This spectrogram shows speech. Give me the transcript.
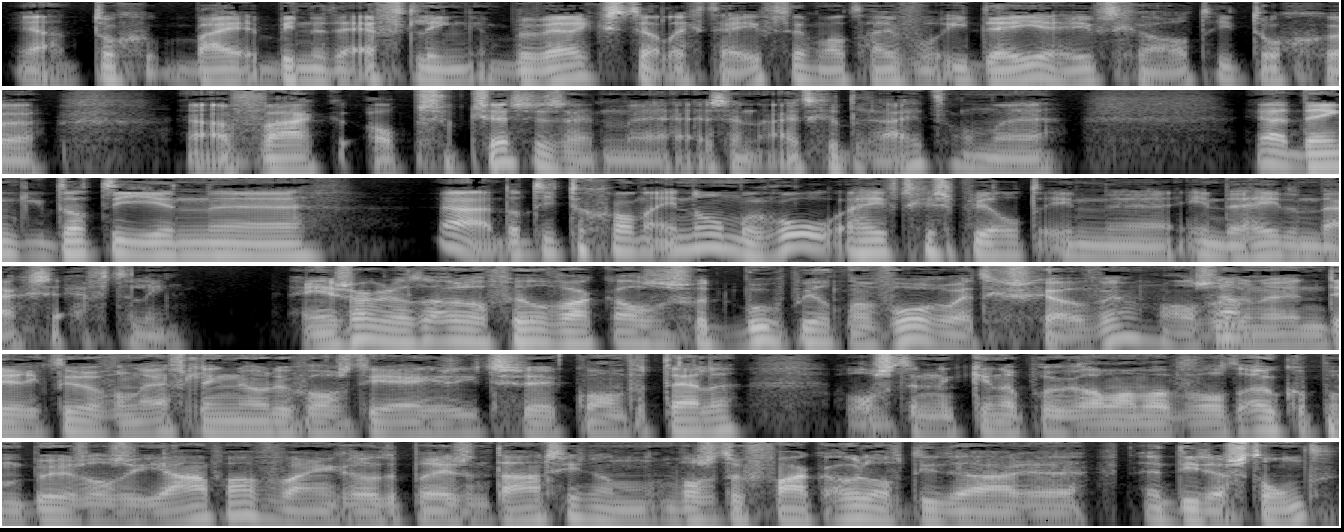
ja, toch bij, binnen de Efteling bewerkstelligd heeft. En wat hij voor ideeën heeft gehad die toch eh, ja, vaak op successen zijn, zijn uitgedraaid. Dan ja, denk ik dat hij, een, ja, dat hij toch wel een enorme rol heeft gespeeld in, in de hedendaagse Efteling. En je zag dat Olaf heel vaak als een soort boegbeeld naar voren werd geschoven. Als er een, een, directeur van de Efteling nodig was die ergens iets kwam vertellen. Was het in een kinderprogramma, maar bijvoorbeeld ook op een beurs als een Java, voor een grote presentatie. Dan was het toch vaak Olaf die daar, die daar stond.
